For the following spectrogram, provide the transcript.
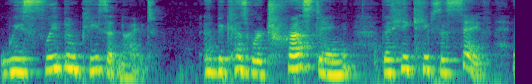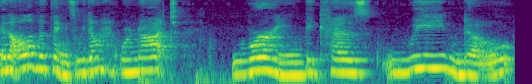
we sleep in peace at night and because we're trusting that he keeps us safe. In all of the things we don't we're not worrying because we know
